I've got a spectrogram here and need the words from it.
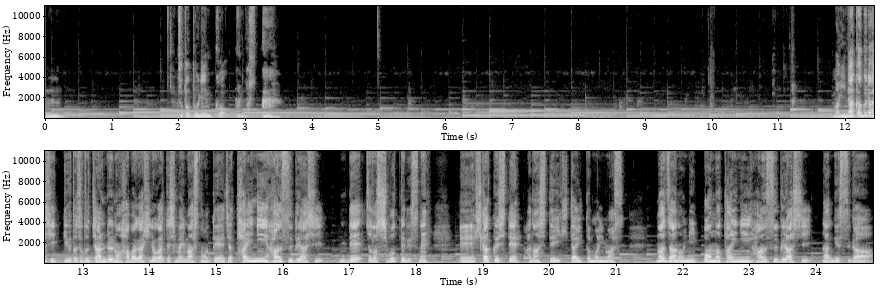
うん、ちょっとドリンクを飲みます。まあ、田舎暮らしっていうとちょっとジャンルの幅が広がってしまいますので、じゃあタイニーハウス暮らしでちょっと絞ってですね、えー、比較して話していきたいと思います。まずあの日本のタイニーハウス暮らしなんですが、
